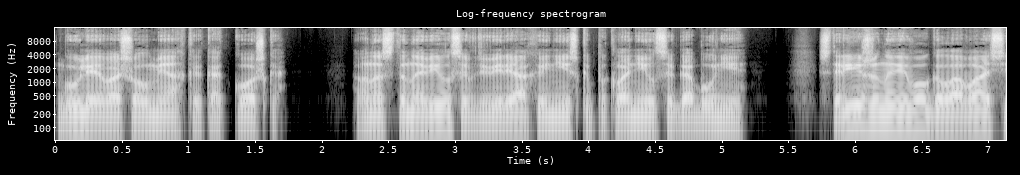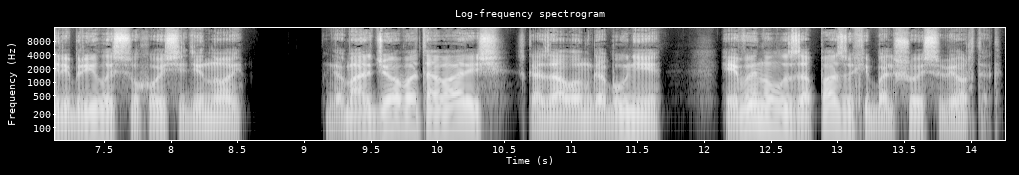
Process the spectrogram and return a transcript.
Гулия вошел мягко, как кошка. Он остановился в дверях и низко поклонился Габунии. Стриженная его голова серебрилась сухой сединой. «Гамардёба, товарищ», — сказал он Габунии, и вынул из-за пазухи большой сверток.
